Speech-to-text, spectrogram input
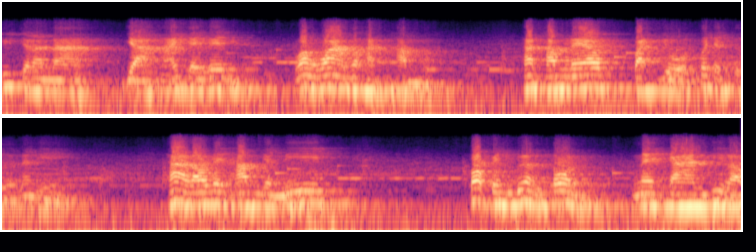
พิจารณา อย่าหายใจเล่น ว่างๆก็หัดทำถ้าทำแล้วประโยชน์ก็จะเกิดนั่นเอง ถ้าเราได้ทำอย่างนี้ ก็เป็นเบื้องต้นในการที่เรา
